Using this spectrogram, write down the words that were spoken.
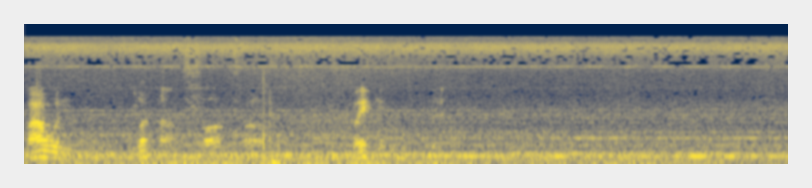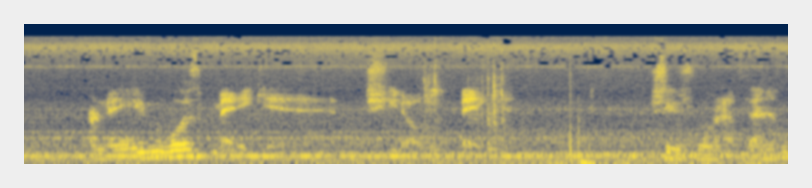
Why wouldn't. What the fuck, fuck? Wait. Her name was Megan. She don't eat bacon. She's one of them.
